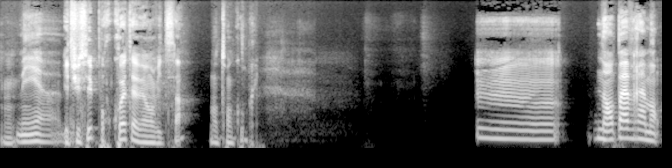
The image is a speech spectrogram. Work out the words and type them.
Mm. mais Et tu sais pourquoi t'avais envie de ça dans ton couple? Hum, non pas vraiment.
